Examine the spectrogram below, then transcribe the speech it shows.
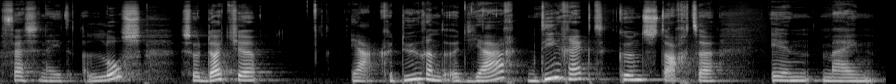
Fascinate los, zodat je ja, gedurende het jaar direct kunt starten in mijn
